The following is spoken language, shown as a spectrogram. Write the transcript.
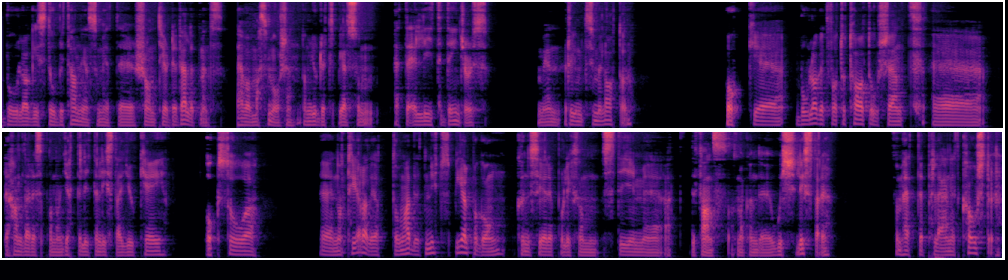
bolag i Storbritannien som heter Frontier Developments. Det här var massor med år sedan. De gjorde ett spel som hette Elite Dangerous. Med en rymdsimulator. Och eh, bolaget var totalt okänt. Eh, det handlades på någon jätteliten lista i UK. Och så eh, noterade jag att de hade ett nytt spel på gång. Kunde se det på liksom Steam, eh, att det fanns, att man kunde wishlista det. Som hette Planet Coaster.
